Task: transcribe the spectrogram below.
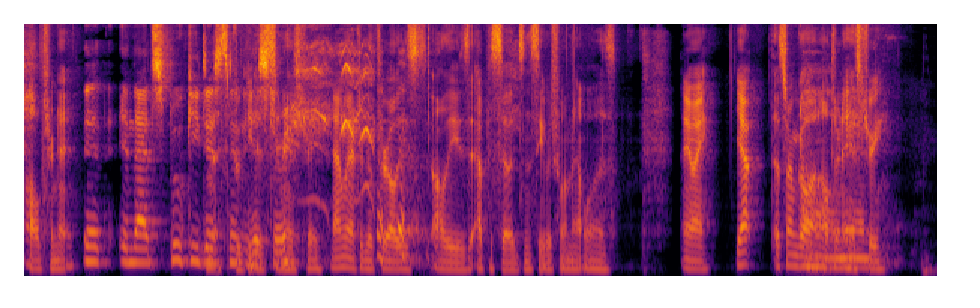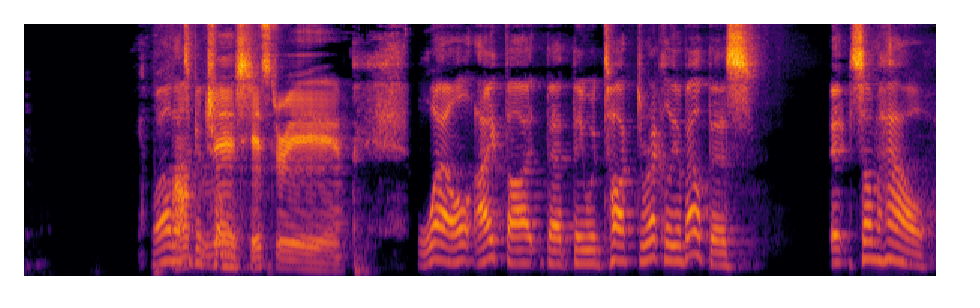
alternate in, in that spooky distant spooky history. distant history. Now I'm gonna have to go through all these all these episodes and see which one that was. Anyway, yep, that's where I'm going. Oh, alternate man. history. Well, that's a good choice. history. Well, I thought that they would talk directly about this it, somehow.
